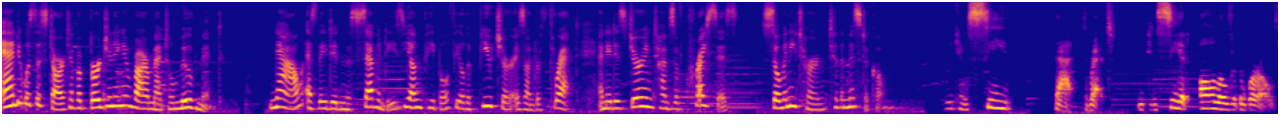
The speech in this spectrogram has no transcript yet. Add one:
and it was the start of a burgeoning environmental movement. Now, as they did in the 70s, young people feel the future is under threat, and it is during times of crisis so many turn to the mystical. We can see that threat. We can see it all over the world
